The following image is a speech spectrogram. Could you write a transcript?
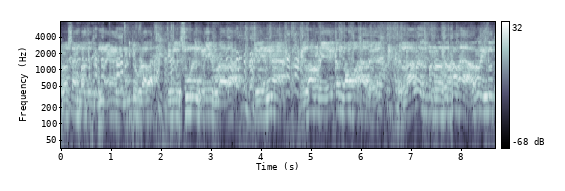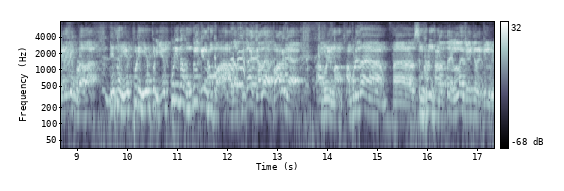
விவசாயம் பார்த்துட்டு இருக்கோமா? ஏன் அங்கே நடிக்கக்கூடாதா? எங்களுக்கு சிம்ரன் கிடைக்கக்கூடாதா? இது என்ன? எல்லாரோட ஏக்கம் தான்ப்பா அது. எல்லாரும் இது பண்ணுறதுனால என்ன எப்படி எப்படி எப்படின்னா உங்களுக்கு என்னப்பா? அது அப்படிதான் கதை. பாருங்க. அப்படின்னா அப்படிதான் சிம்மன் நடத்த எல்லாம் கேட்குற கேள்வி.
